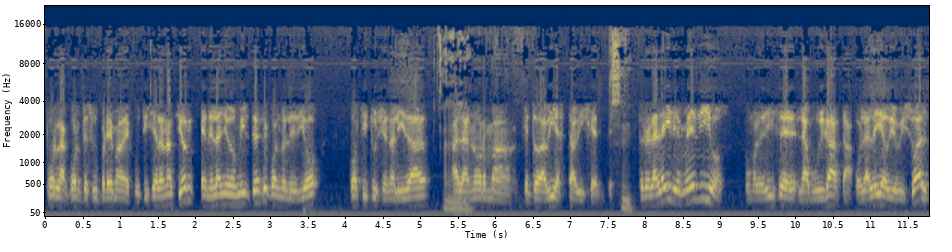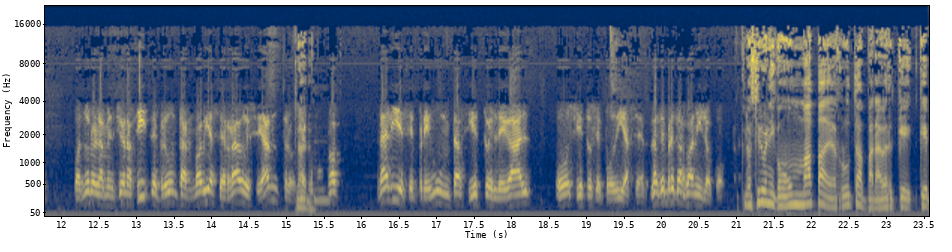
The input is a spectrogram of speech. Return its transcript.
por la Corte Suprema de Justicia de la Nación en el año 2013 cuando le dio constitucionalidad a la norma que todavía está vigente. Pero la ley de medios como le dice la vulgata o la ley audiovisual, cuando uno la menciona así, te preguntan, ¿no había cerrado ese antro? como nadie se pregunta si esto es legal o si esto se podía hacer. Las empresas van y lo compran. No sirve ni como un mapa de ruta para ver qué, qué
